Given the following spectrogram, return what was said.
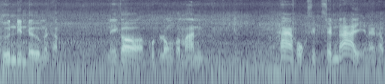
พื้นดินเดิมนะครับ นี่ก็ขุดลงประมาณห้าหกสิบเซนได้นะครับ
